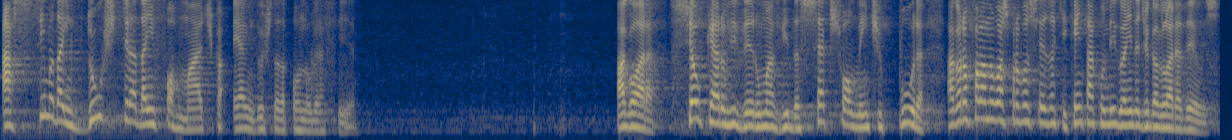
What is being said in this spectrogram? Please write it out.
acima da indústria da informática, é a indústria da pornografia. Agora, se eu quero viver uma vida sexualmente pura, agora eu vou falar um negócio para vocês aqui. Quem está comigo ainda, diga glória a Deus.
